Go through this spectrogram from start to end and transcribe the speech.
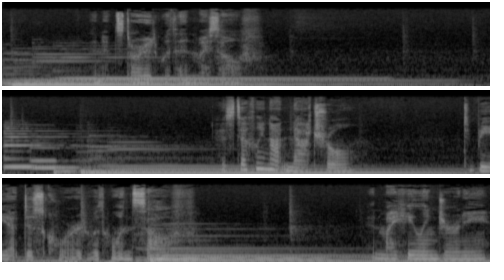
and it started within myself. It's definitely not natural to be at discord with oneself. In my healing journey,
